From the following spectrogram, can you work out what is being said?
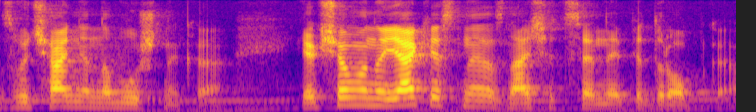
звучання навушника. Якщо воно якісне, значить це не підробка.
